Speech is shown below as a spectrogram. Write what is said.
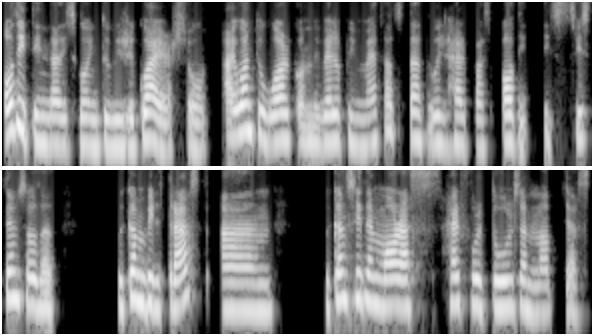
auditing that is going to be required. So I want to work on developing methods that will help us audit this system so that we can build trust and we can see them more as helpful tools and not just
